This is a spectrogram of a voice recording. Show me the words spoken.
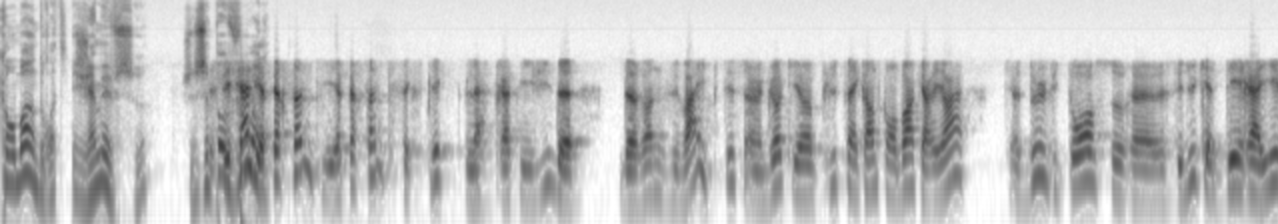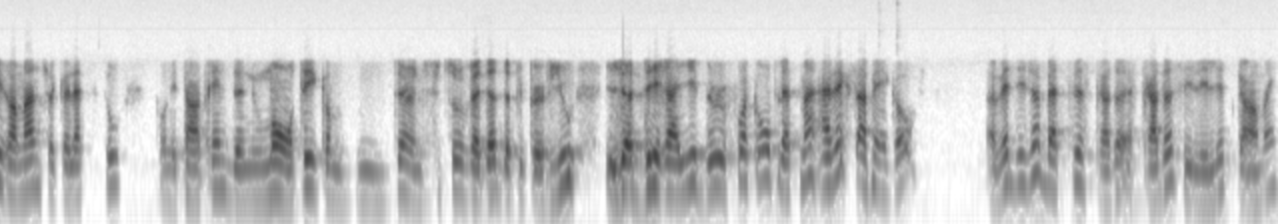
combat en droite. J'ai jamais vu ça. Je sais pas il n'y a hein. personne qui, y a personne qui s'explique la stratégie de, de Ron Zivay. Puis, tu sais, c'est un gars qui a plus de 50 combats en carrière, qui a deux victoires sur. euh, c'est lui qui a déraillé Roman Chocolatito, qu'on est en train de nous monter comme tu sais, une future vedette de pay-per-view. Il a déraillé deux fois complètement avec sa main gauche. Avait déjà battu Estrada. Estrada, c'est l'élite quand même.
